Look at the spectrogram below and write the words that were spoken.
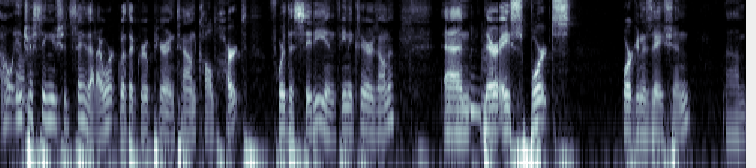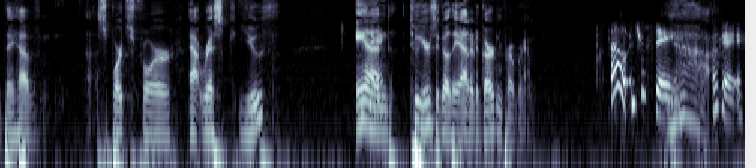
Oh, interesting. You should say that. I work with a group here in town called Heart for the City in Phoenix, Arizona, and mm-hmm. they're a sports organization. Um, they have uh, sports for at-risk youth, and two years ago they added a garden program. Oh, interesting. Yeah. Okay.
